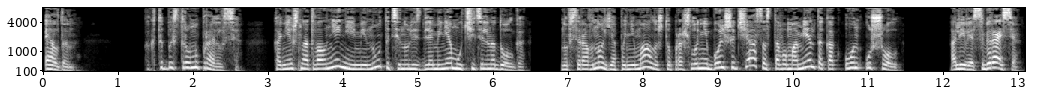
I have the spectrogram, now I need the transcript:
Элден. Как-то быстро он управился. Конечно, от волнения минуты тянулись для меня мучительно долго. Но все равно я понимала, что прошло не больше часа с того момента, как он ушел. «Оливия, собирайся!»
